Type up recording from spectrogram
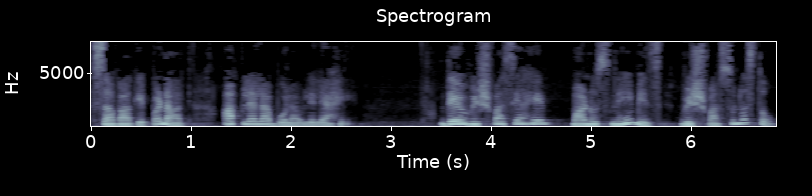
सहभागीपणात आपल्याला बोलावलेले आहे. देव विश्वासी आहे माणूस नेहमीच विश्वासू नसतो.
